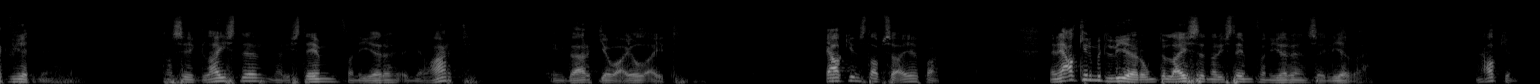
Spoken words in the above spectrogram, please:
ek weet nie. Dan sê ek luister na die stem van die Here in jou hart en werk jou heil uit. Elkeen stap sy eie pad. En elkeen moet leer om te luister na die stem van die Here in sy lewe. Elkeen.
